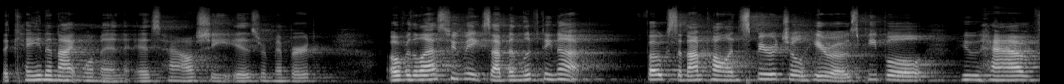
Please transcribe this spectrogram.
The Canaanite woman is how she is remembered. Over the last few weeks, I've been lifting up folks that I'm calling spiritual heroes, people who have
